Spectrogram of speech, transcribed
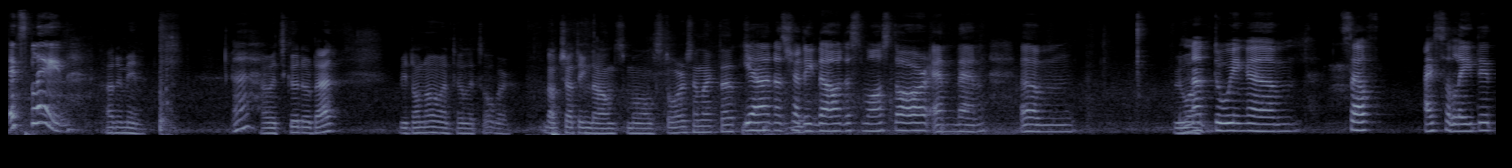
explain. How do you mean? Ah, How it's good or bad? We don't know until it's over. Not shutting down small stores and like that? yeah, not shutting down the small store and then um, not doing um self isolated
